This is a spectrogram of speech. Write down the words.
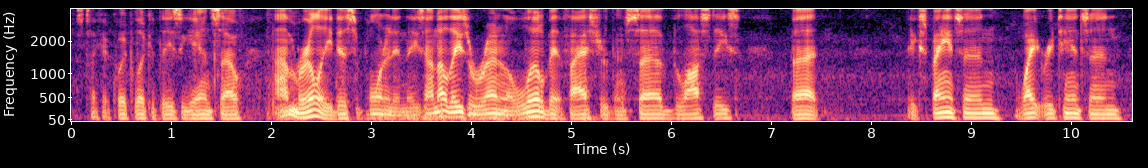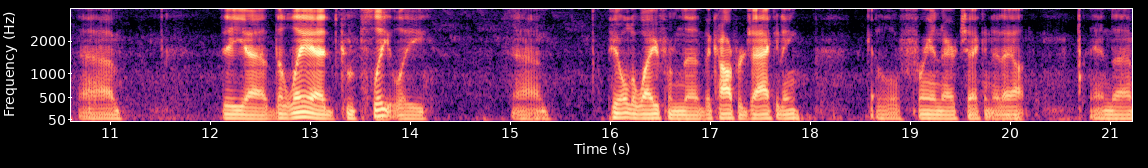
let's take a quick look at these again. So I'm really disappointed in these. I know these are running a little bit faster than sub velocities, but expansion, weight retention, uh, the uh, the lead completely uh, peeled away from the, the copper jacketing. Got a little friend there checking it out. And, uh,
